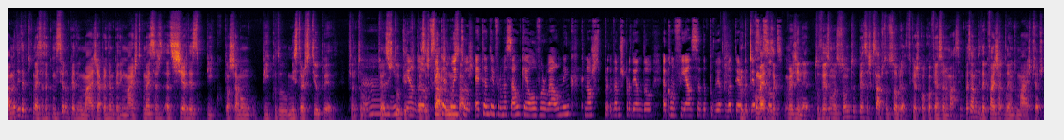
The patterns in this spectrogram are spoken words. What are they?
à medida que tu começas a conhecer um bocadinho mais, a aprender um bocadinho mais, tu começas a descer desse pico, que eles chamam o pico do Mr. Stupid. Portanto, ah, tu és estúpido, entendo. pensas que Fica sabes muito, e não sabes. É tanta informação que é overwhelming que nós vamos perdendo a confiança de poder debater Porque tu começas assunto. a, imagina, tu vês um assunto e pensas que sabes tudo sobre ele, ficas com a confiança no máximo. Depois, à medida que vais lendo mais, percebes,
